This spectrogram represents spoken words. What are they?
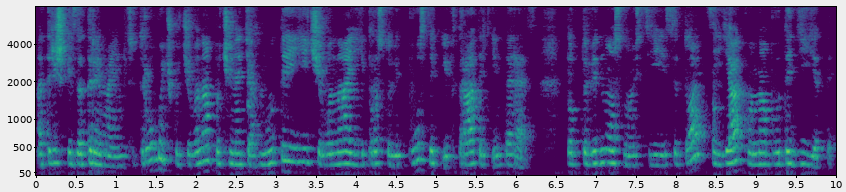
а трішки затримаємо цю трубочку, чи вона почне тягнути її, чи вона її просто відпустить і втратить інтерес. Тобто відносно ось цієї ситуації, як вона буде діяти.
